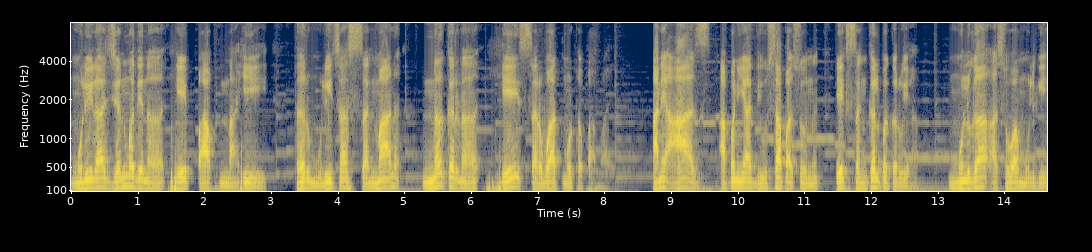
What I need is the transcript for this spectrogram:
मुलीला जन्म देणं हे पाप नाही तर मुलीचा सन्मान न करणं हे सर्वात मोठं पाप आहे. आणि आज आपण या दिवसापासून एक संकल्प करूया. मुलगा असवा मुलगी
